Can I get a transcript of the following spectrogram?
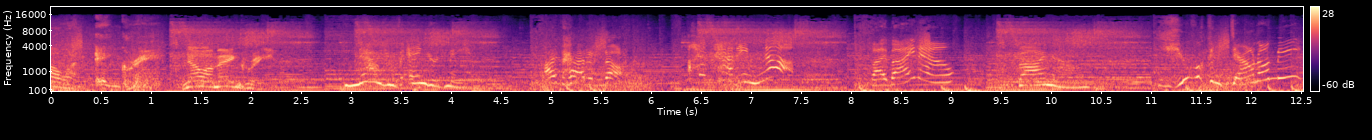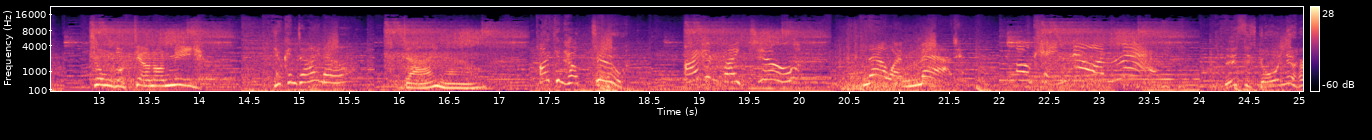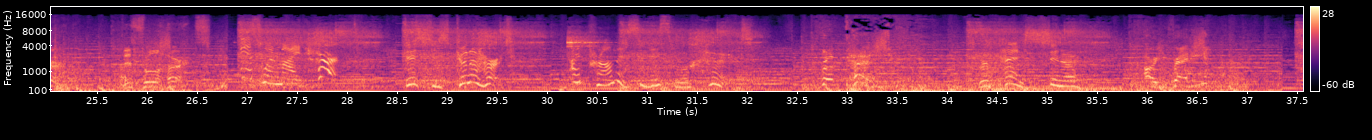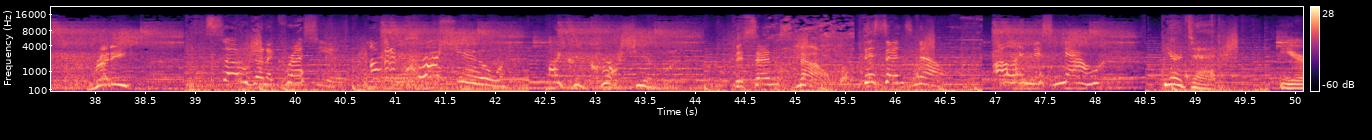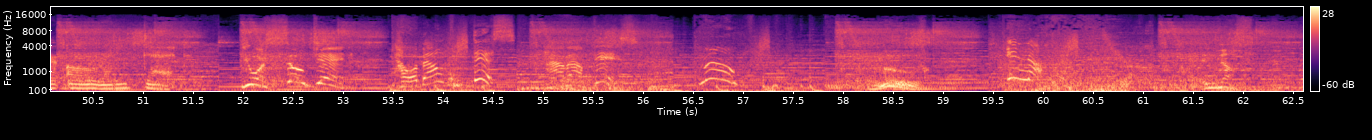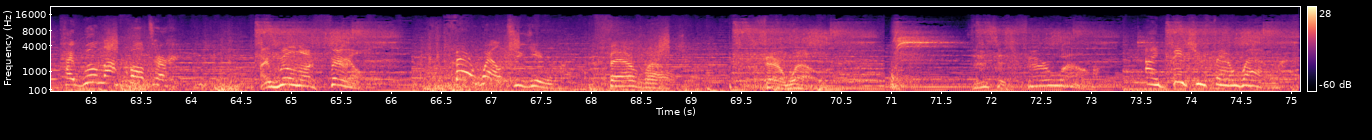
Now I'm angry. Now I'm angry. Now you've angered me. I've had enough. I've had enough! Bye-bye now. Bye now. You looking down on me? Don't look down on me. You can die now. Die now. I can help too. I can fight too. Now I'm mad. Okay, now I'm mad. This is going to hurt. This will hurt. This one might hurt. This is gonna hurt. I promise this will hurt. Repent! Repent, sinner. Are you ready? Ready? So gonna crush you. I'm gonna crush you. I could crush you. This ends now. This ends now. I'll end this now. You're dead. You're already dead. You are so dead! How about this? How about this? Enough! I will not falter. I will not fail! Farewell to you. Farewell. Farewell. This is farewell. I bid you farewell.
